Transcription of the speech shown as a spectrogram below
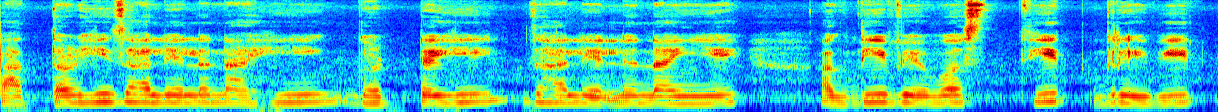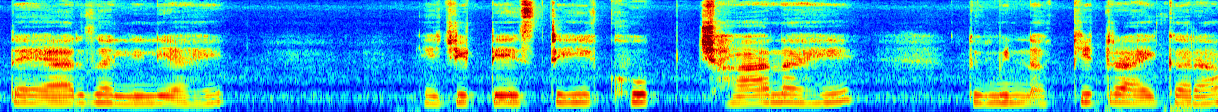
पातळही झालेलं नाही घट्टही झालेलं नाही आहे अगदी व्यवस्थित ग्रेव्ही तयार झालेली आहे. याची टेस्टही खूप छान आहे. तुम्ही नक्की ट्राय करा.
